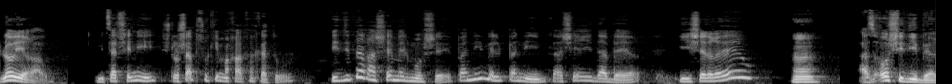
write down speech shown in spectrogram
לא יראו. מצד שני, שלושה פסוקים אחר כך כתוב, וידבר השם אל משה פנים אל פנים כאשר ידבר איש אל רעהו. אז או שדיבר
